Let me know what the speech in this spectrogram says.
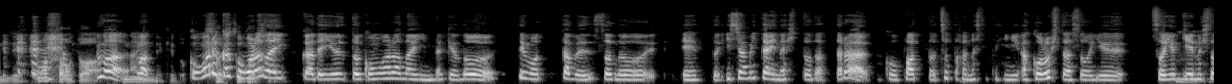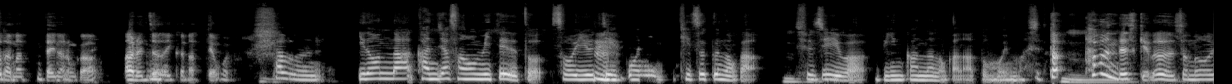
んで、困ったことは まあないんだけど。。困るか困らないいかで言うと困らないんだけど、でも多分その、えっと、医者みたいな人だったら、こうパッとちょっと話した時に、あ、この人はそういう、そういう系の人だな、みたいなのがあるんじゃないかなって思う。多分、いろんな患者さんを見てると、そういう傾向に気づくのが、うん主治医は敏感なのかなと思いました。たうん、多分ですけど、その、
